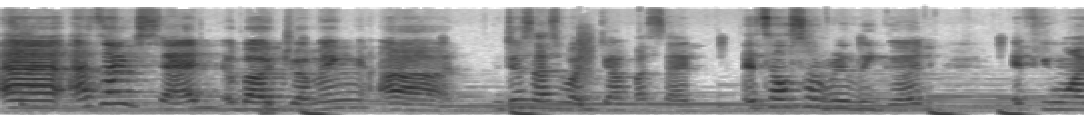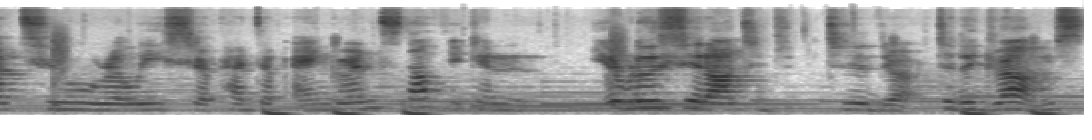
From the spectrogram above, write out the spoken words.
Uh, as I've said about drumming, uh, just as what Jaffa said, it's also really good if you want to release your pent up anger and stuff. You can you release it onto to the to the drums,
